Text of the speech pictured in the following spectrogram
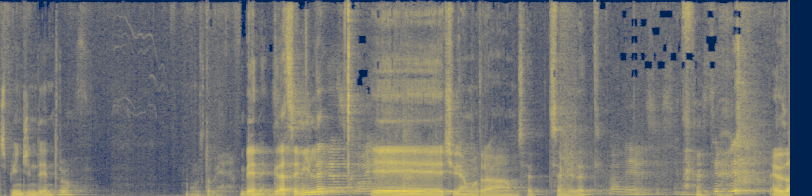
spingi in dentro. Molto bene. Bene, grazie mille Grazie a voi. e ci vediamo tra sei, sei mesetti. Va bene, sì, sì. Esatto.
